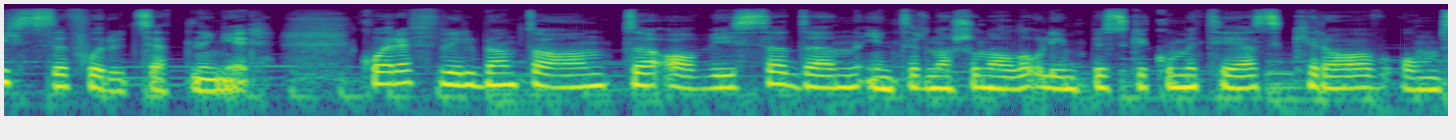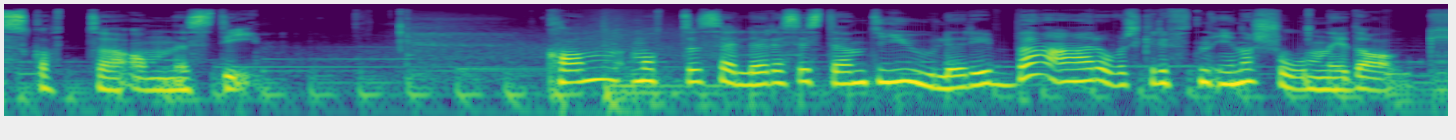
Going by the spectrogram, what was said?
visse forutsetninger. KrF vil bl.a. avvise Den internasjonale olympiske komitees krav om skatteamnesti. Kan måtte selge resistent juleribbe, er overskriften i Nasjonen i dag.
